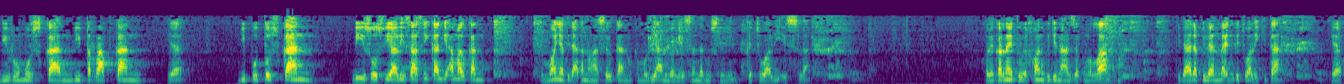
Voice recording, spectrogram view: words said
dirumuskan, diterapkan, ya, diputuskan, disosialisasikan, diamalkan. Semuanya tidak akan menghasilkan kemuliaan bagi Islam dan Muslimin kecuali Islam. Oleh karena itu, ikhwan fillah azakumullah, tidak ada pilihan lain kecuali kita ya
